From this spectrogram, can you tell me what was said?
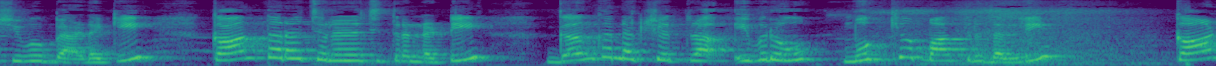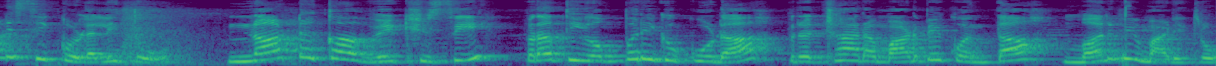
ಶಿವ ಬ್ಯಾಡಗಿ, ಕಾಂತಾರ ಚಲನಚಿತ್ರ ನಟಿ ಗಂಗ ನಕ್ಷತ್ರ ಇವರು ಮುಖ್ಯ ಪಾತ್ರದಲ್ಲಿ ಕಾಣಿಸಿಕೊಳ್ಳಲಿದ್ದು ನಾಟಕ ವೀಕ್ಷಿಸಿ ಪ್ರತಿಯೊಬ್ಬರಿಗೂ ಕೂಡ ಪ್ರಚಾರ ಮಾಡಬೇಕು ಅಂತ ಮನವಿ ಮಾಡಿದ್ರು.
